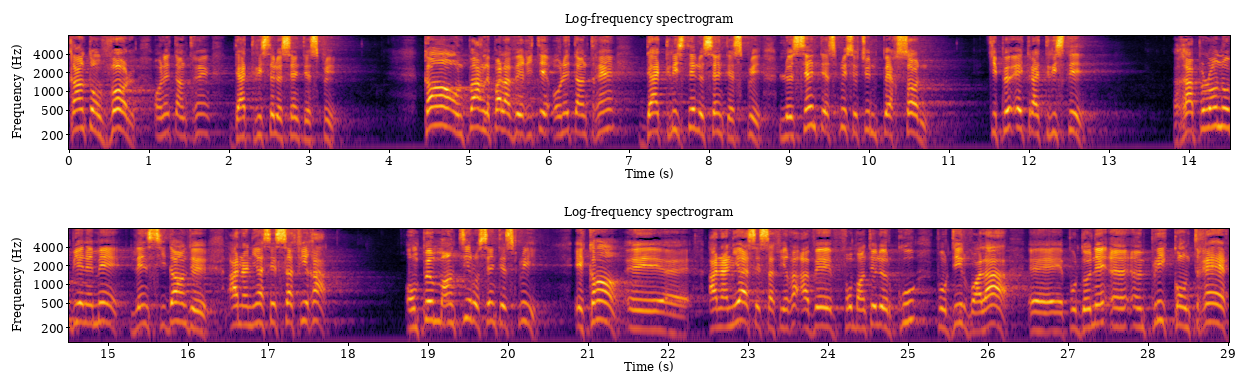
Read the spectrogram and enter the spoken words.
Quand on vole, on est en train d'attrister le Saint-Esprit. Quand on ne parle pas la vérité, on est en train d'attrister le Saint-Esprit. Le Saint-Esprit, c'est une personne qui peut être attristée. Rappelons-nous, bien-aimés, l'incident de Ananias et Saphira. On peut mentir au Saint-Esprit. Et quand euh, Ananias et Saphira avaient fomenté leur coup pour dire voilà, euh, pour donner un, un, prix contraire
